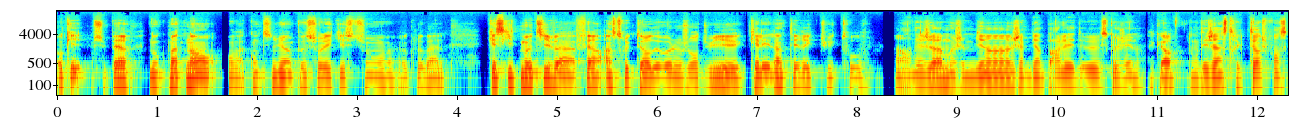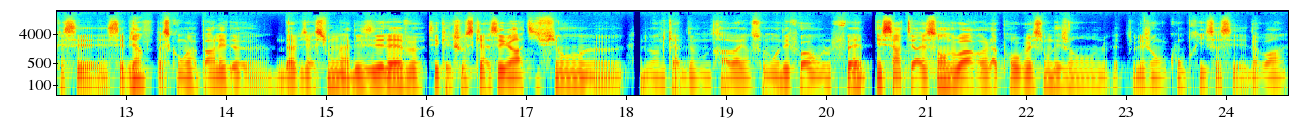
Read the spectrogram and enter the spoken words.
Ok, super. Donc maintenant, on va continuer un peu sur les questions globales. Qu'est-ce qui te motive à faire instructeur de vol aujourd'hui et quel est l'intérêt que tu y trouves? Alors déjà, moi j'aime bien, j'aime bien parler de ce que j'aime. D'accord. Donc déjà instructeur, je pense que c'est c'est bien parce qu'on va parler de d'aviation à des élèves. C'est quelque chose qui est assez gratifiant euh, dans le cadre de mon travail en ce moment. Des fois, on le fait et c'est intéressant de voir euh, la progression des gens, le fait que les gens ont compris. Ça, c'est d'avoir un-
